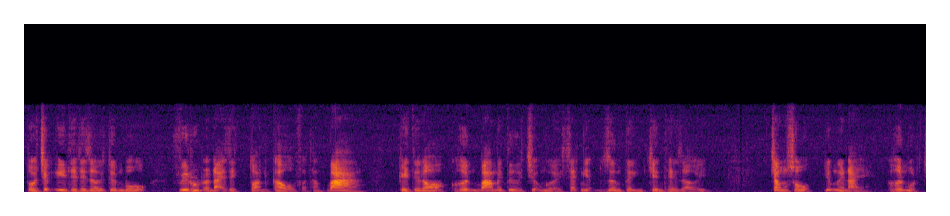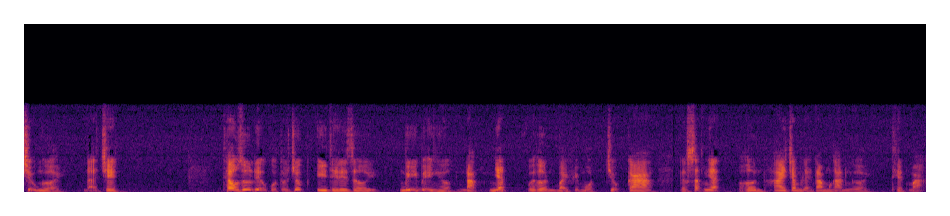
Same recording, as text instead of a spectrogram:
Tổ chức Y tế Thế giới tuyên bố virus là đại dịch toàn cầu vào tháng 3, kể từ đó có hơn 34 triệu người xét nghiệm dương tính trên thế giới. Trong số những người này, có hơn 1 triệu người đã chết. Theo dữ liệu của Tổ chức Y tế Thế giới, Mỹ bị ảnh hưởng nặng nhất với hơn 7,1 triệu ca được xác nhận và hơn 205.000 người thiệt mạng.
